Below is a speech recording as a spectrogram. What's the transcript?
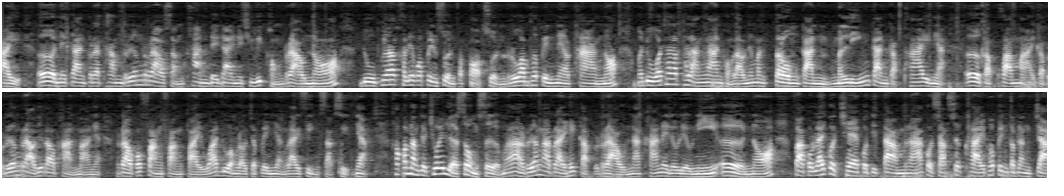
เออในการกระทำเรื่องราวสำคัญใด ๆ ในชีวิตของเราเนาะดูเพื่อเขาเรียกว่าเป็นส่วนประกอบส่วนร่วมเพื่อเป็นแนวทางเนาะมาดูว่าถ้าพลังงานของเราเนี่ยมันตรงกันมันลิงก์กันกับไพ่เนี่ยเออกับความหมายกับเรื่องราวที่เราผ่านมาเนี่ยเราก็ฟังฟังไปว่าดวงเราจะเป็นอย่างไรสิ่งศักดิ์สิทธิ์เนี่ยเขากำลังจะช่วยเหลือส่งเสริมเรื่องอะไรให้กับเรานะคะในเร็วๆนี้เออเนาะฝากกดไลค์กดแชร์กดติดตามนะ กด subscribe เพื่อเป็นกำลังใจ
